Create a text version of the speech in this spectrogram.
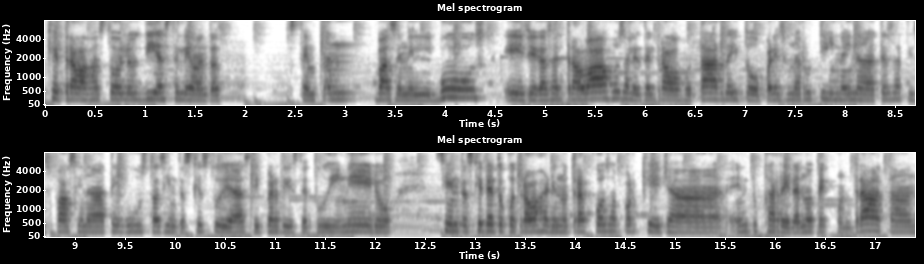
que trabajas todos los días, te levantas temprano, vas en el bus, eh, llegas al trabajo, sales del trabajo tarde y todo parece una rutina y nada te satisface, nada te gusta, sientes que estudiaste y perdiste tu dinero, sientes que te tocó trabajar en otra cosa porque ya en tu carrera no te contratan,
